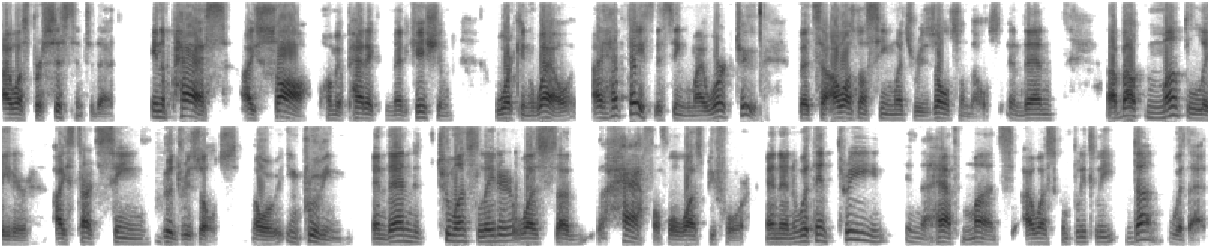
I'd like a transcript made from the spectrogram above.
I was persistent to that. In the past, I saw homeopathic medication working well. I have faith this thing might work too, but uh, I was not seeing much results on those. And then about a month later, I start seeing good results or improving. And then two months later was uh, half of what was before. And then within three and a half months, I was completely done with that.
